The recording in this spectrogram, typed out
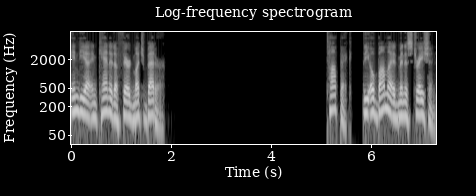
India and Canada fared much better. The Obama administration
